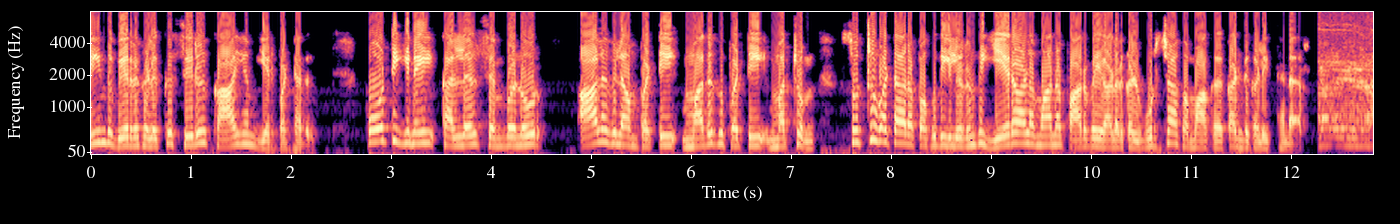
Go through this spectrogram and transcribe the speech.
ஐந்து வீரர்களுக்கு சிறு காயம் ஏற்பட்டது. போட்டியினை கல்லல் செம்பனூர் ஆலவிலாம்பட்டி மதகுப்பட்டி மற்றும் சுற்றுவட்டார பகுதியிலிருந்து ஏராளமான பார்வையாளர்கள் உற்சாகமாக கண்டுகளித்தனர். காலையா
